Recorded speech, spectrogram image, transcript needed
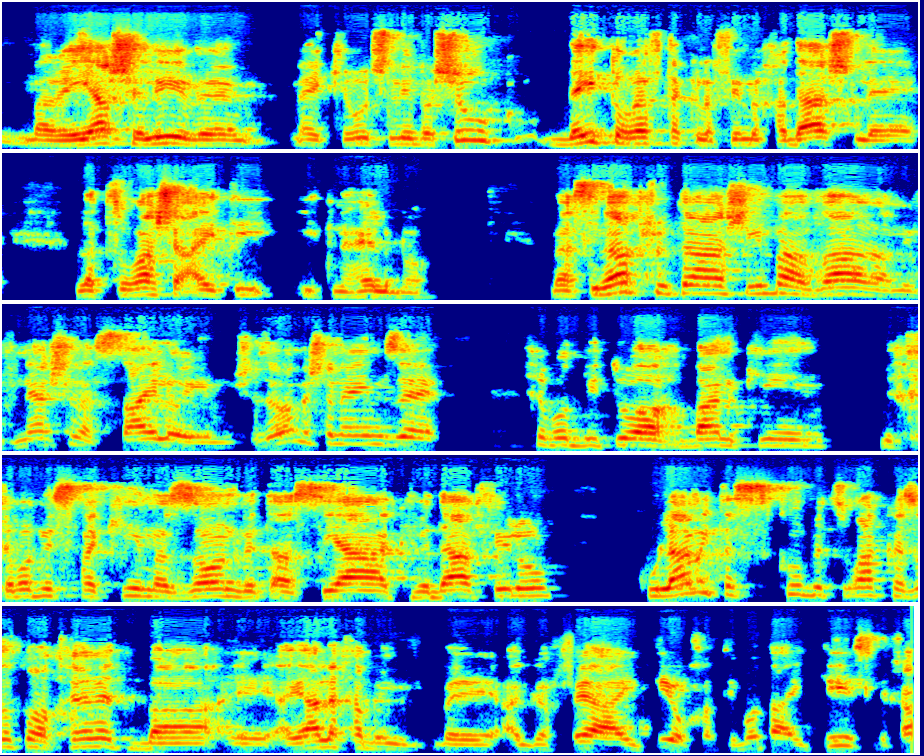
מהראייה שלי ומההיכרות שלי בשוק, די טורף את הקלפים מחדש לצורה שה-IT יתנהל בו. מהסיבה הפשוטה שאם בעבר המבנה של הסיילואים, שזה לא משנה אם זה חברות ביטוח, בנקים, חברות משחקים, מזון ותעשייה כבדה אפילו, כולם התעסקו בצורה כזאת או אחרת, ב, אה, היה לך באגפי ה-IT, או חטיבות ה-IT, סליחה,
